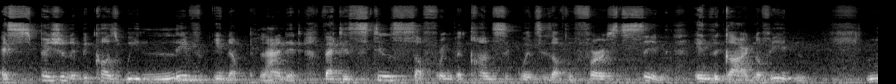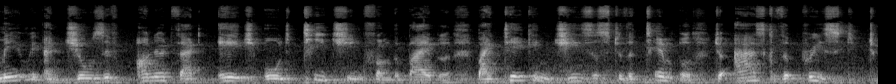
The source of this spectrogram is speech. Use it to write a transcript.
especially because we live in a planet that is still suffering the consequences of the first sin in the Garden of Eden. Mary and Joseph honored that age old teaching from the Bible by taking Jesus to the temple to ask the priest to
